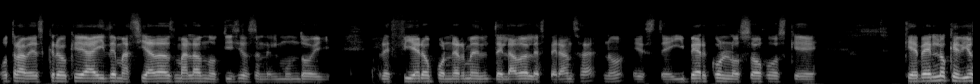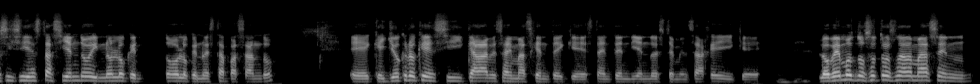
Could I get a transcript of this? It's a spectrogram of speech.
otra vez creo que hay demasiadas malas noticias en el mundo y prefiero ponerme del lado de la esperanza, ¿no? Este, y ver con los ojos que, que ven lo que Dios sí, sí está haciendo y no lo que, todo lo que no está pasando. Eh, que yo creo que sí, cada vez hay más gente que está entendiendo este mensaje y que lo vemos nosotros nada más en,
